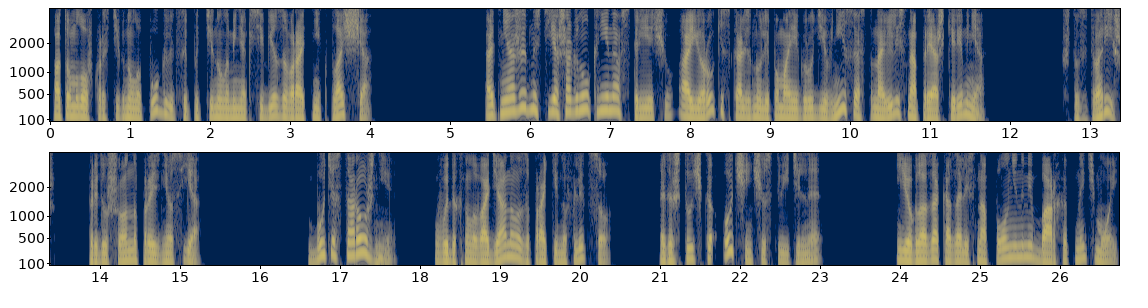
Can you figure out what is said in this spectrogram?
Потом ловко расстегнула пуговицы и подтянула меня к себе за воротник плаща. От неожиданности я шагнул к ней навстречу, а ее руки скользнули по моей груди вниз и остановились на пряжке ремня. «Что ты творишь?» — придушенно произнес я. «Будь осторожнее», — выдохнула Водянова, запрокинув лицо. «Эта штучка очень чувствительная». Ее глаза казались наполненными бархатной тьмой.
